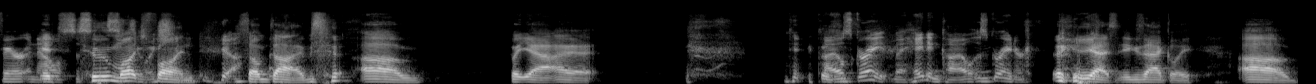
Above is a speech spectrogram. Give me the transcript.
fair analysis. It's too much fun Yeah. sometimes. um, but yeah, I Kyle's great, but hating Kyle is greater. Yes, exactly. Um,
